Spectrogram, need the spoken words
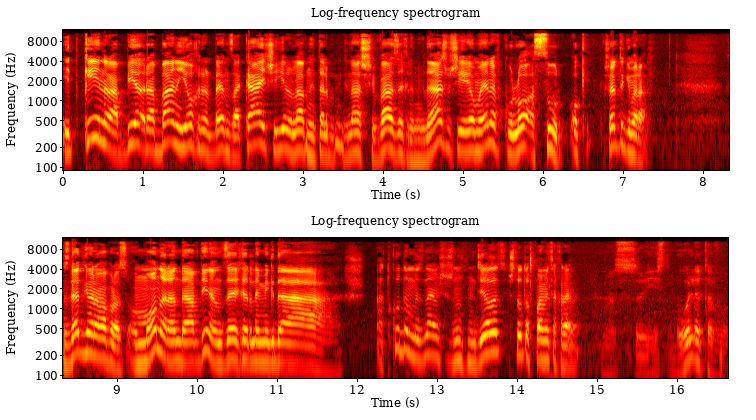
התקין רבן יוחנן בן זכאי שיהיה לולב ניטל במדינה שבעה זכר למקדש ושיהיה יום הענב כולו אסור. אוקיי, שואלת הגמרא. Задает Гимара вопрос. Умонаран да авдинан зехер лемигдаш. Откуда мы знаем, что нужно делать что-то в память о храме? У нас есть более того.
